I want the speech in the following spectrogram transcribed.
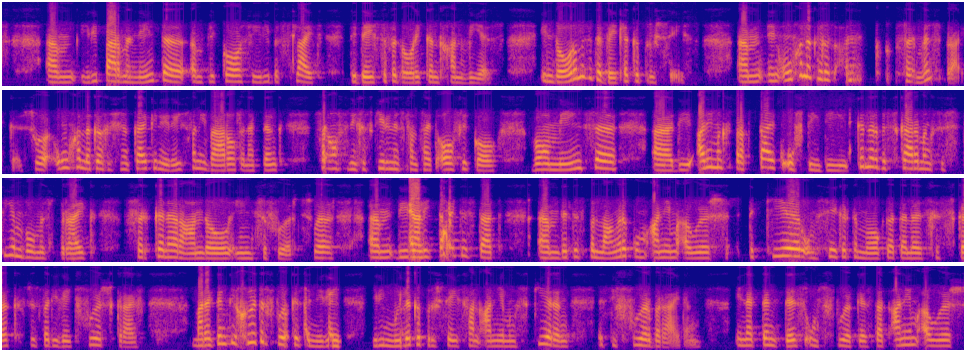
um, hierdie permanente implikasie hierdie besluit die beste vir daardie kind gaan wees. En daarom is dit 'n wetlike proses. Um, en ongelukkig is vir misbruike. So ongelukkig as jy kyk in die res van die wêreld en ek dink selfs in die geskiedenis van Suid-Afrika waar mense uh, die animingspraktyk of die die kinderbeskermingsstelsel wil misbruik vir kinderhandel ensovoorts. So ehm um, die realiteit is dat ehm um, dit is belangrik om aanneemouers te keer om seker te maak dat hulle is geskik soos wat die wet voorskryf. Maar ek dink die groter fokus in hierdie hierdie moeilike proses van aannemingskering is die voorbereiding. En ek dink dis ons fokus dat aanneemouers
